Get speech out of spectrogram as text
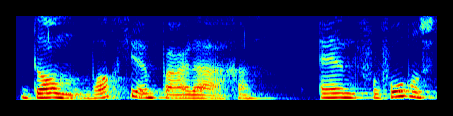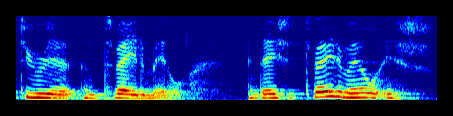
Dan wacht je een paar dagen en vervolgens stuur je een tweede mail. En deze tweede mail is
